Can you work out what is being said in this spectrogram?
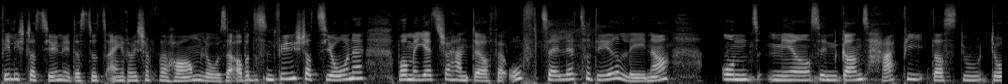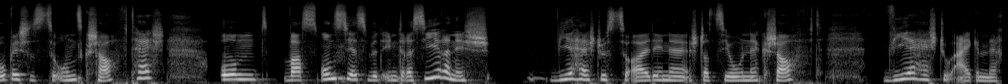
viele Stationen, das tut es eigentlich schon verharmlosen, aber das sind viele Stationen, wo wir jetzt schon haben dürfen aufzählen zu dir, Lena. Und wir sind ganz happy, dass du da bist, dass du es zu uns geschafft hast. Und was uns jetzt wird interessieren ist, wie hast du es zu all diesen Stationen geschafft? Wie hast du eigentlich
